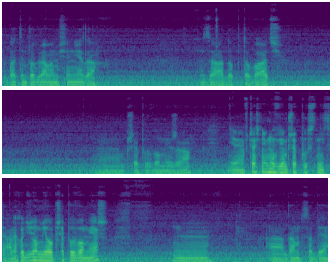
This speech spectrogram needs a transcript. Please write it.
chyba tym programem się nie da zaadoptować e, przepływomierza. Nie wiem, wcześniej mówiłem przepustnica, ale chodziło mi o przepływomierz. Mm, A dam sobie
